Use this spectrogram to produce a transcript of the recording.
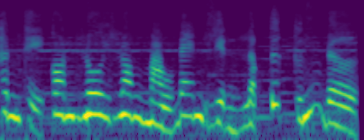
Thân thể con lôi long màu đen liền lập tức cứng đờ.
